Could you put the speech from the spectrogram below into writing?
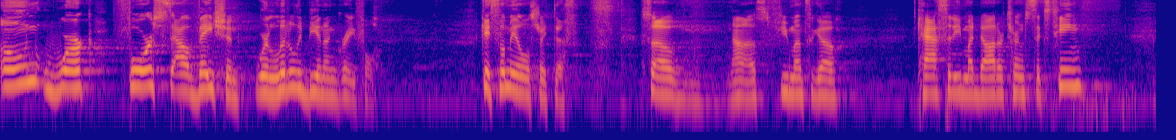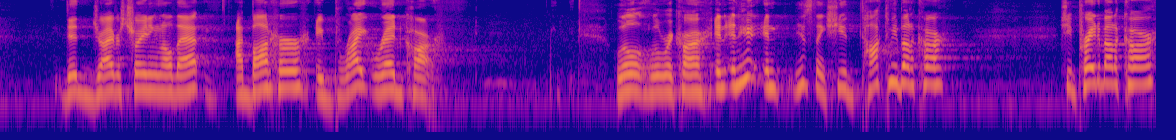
own work for salvation, we're literally being ungrateful. Okay, so let me illustrate this. So, now it's a few months ago. Cassidy, my daughter, turned 16 did driver's training and all that. I bought her a bright red car. Little, little red car. And, and, here, and here's the thing she had talked to me about a car, she prayed about a car,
